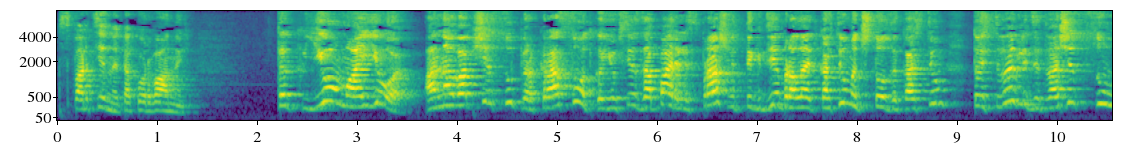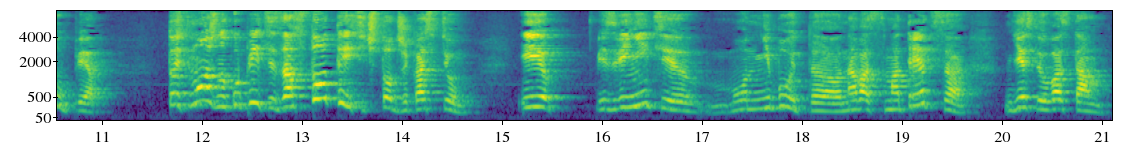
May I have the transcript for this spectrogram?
Спортивный такой рваный. Так ё-моё, она вообще супер красотка, ее все запарили, спрашивают, ты где брала этот костюм, это что за костюм? То есть выглядит вообще супер. То есть можно купить и за 100 тысяч тот же костюм, и, извините, он не будет э, на вас смотреться, если у вас там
